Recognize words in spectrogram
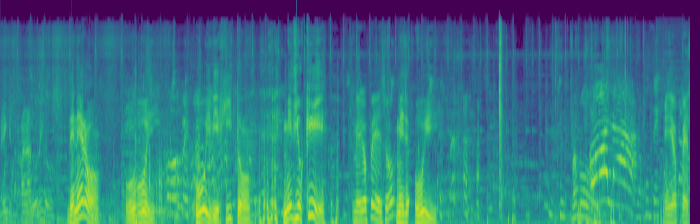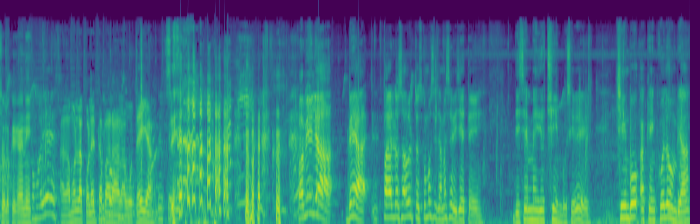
Ven, que están pagando, ven. Uy. Uy, viejito. ¿Medio qué? Medio peso. Medio. Uy. Vamos. Medio peso lo que gané. Como 10. Hagamos la colecta para la botella. Familia, vea, para los adultos, ¿cómo se llama ese billete? Dice medio chimbo, ¿sí ve? Chimbo acá en Colombia,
